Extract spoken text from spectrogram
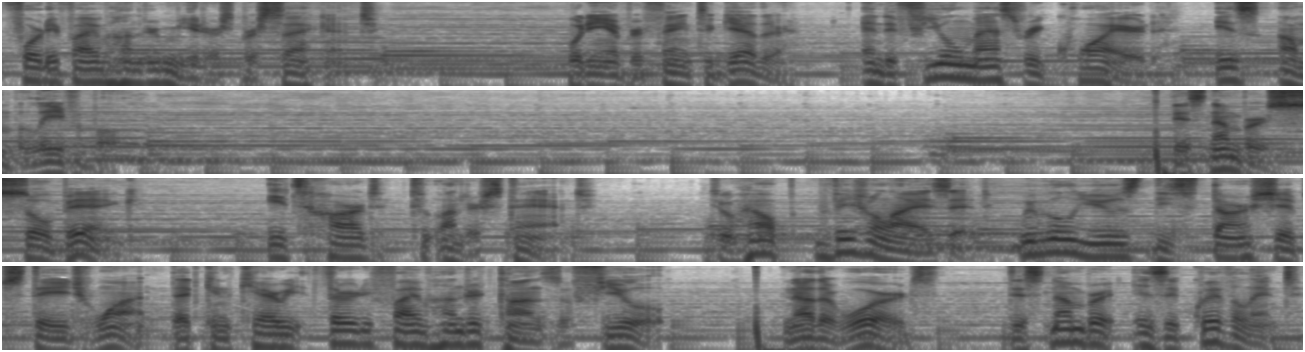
4,500 meters per second. Putting everything together, and the fuel mass required is unbelievable. This number is so big, it's hard to understand. To help visualize it, we will use the Starship Stage 1 that can carry 3,500 tons of fuel. In other words, This number is equivalent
